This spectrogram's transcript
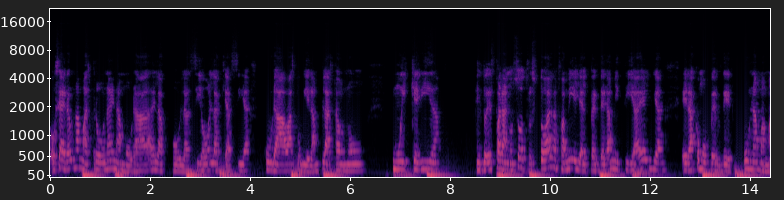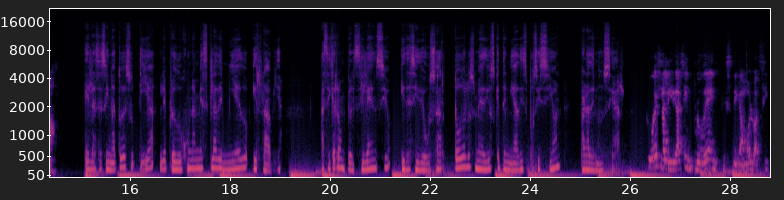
O sea, era una matrona enamorada de la población, la que hacía, curaba, tuvieran plata o no, muy querida. Entonces, para nosotros, toda la familia, el perder a mi tía Elvia era como perder una mamá. El asesinato de su tía le produjo una mezcla de miedo y rabia. Así que rompió el silencio y decidió usar todos los medios que tenía a disposición para denunciar. Tuve salidas imprudentes, digámoslo así,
